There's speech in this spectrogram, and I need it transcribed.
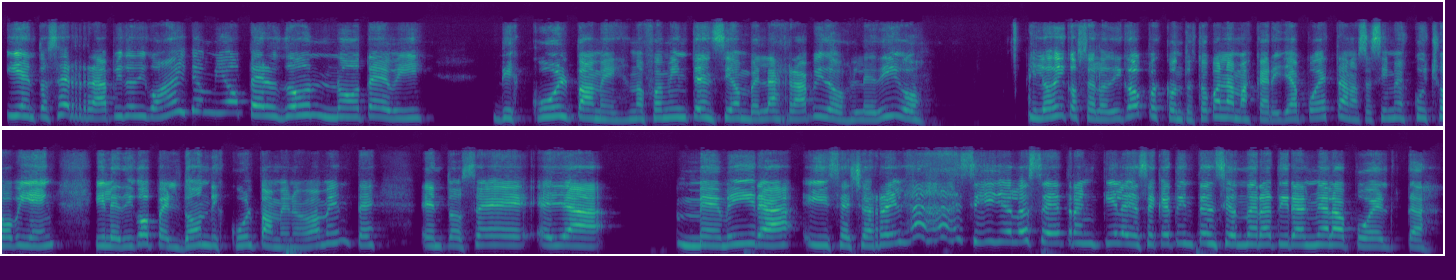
y entonces rápido digo, ay Dios mío, perdón, no te vi, discúlpame, no fue mi intención, ¿verdad? Rápido le digo, y lógico, se lo digo, pues contesto con la mascarilla puesta, no sé si me escucho bien, y le digo, perdón, discúlpame nuevamente. Entonces ella me mira y se echó a reír, sí, yo lo sé, tranquila, yo sé que tu intención no era tirarme a la puerta.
